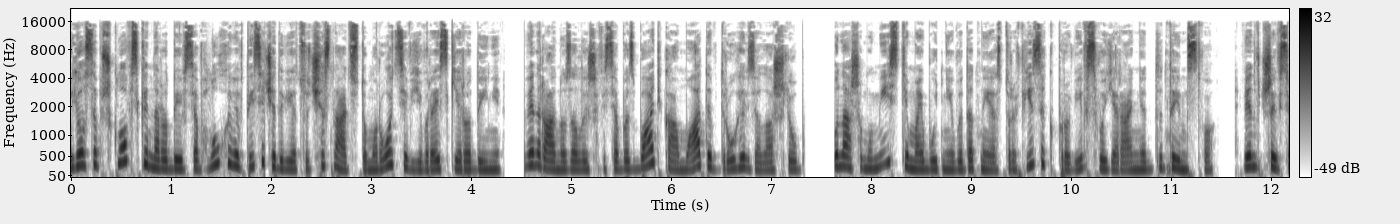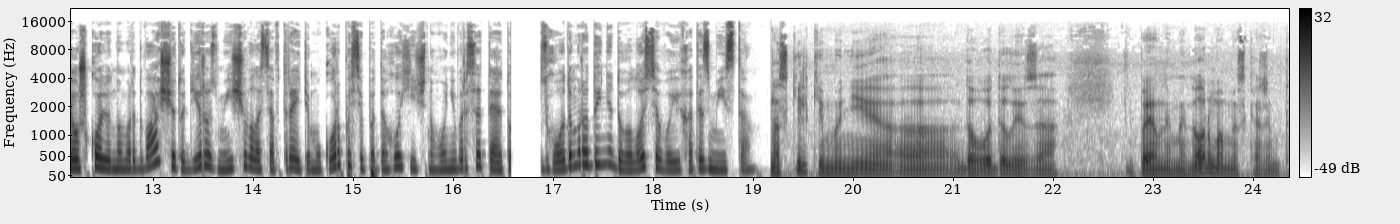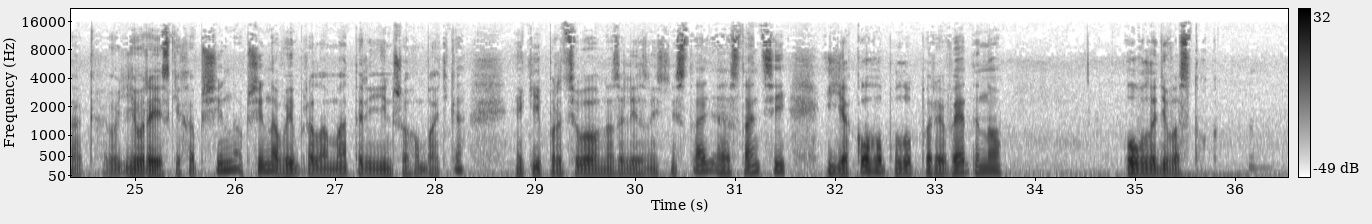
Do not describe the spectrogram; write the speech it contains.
Йосип Шкловський народився в Глухові в 1916 році в єврейській родині. Він рано залишився без батька, а мати вдруге взяла шлюб. У нашому місті майбутній видатний астрофізик провів своє раннє дитинство. Він вчився у школі номер 2 що тоді розміщувалася в третьому корпусі педагогічного університету. Згодом родині довелося виїхати з міста. Наскільки мені е, доводили за певними нормами, скажімо так, єврейських общин, община вибрала матері іншого батька, який працював на залізничній е, станції, і якого було переведено у Владивосток.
